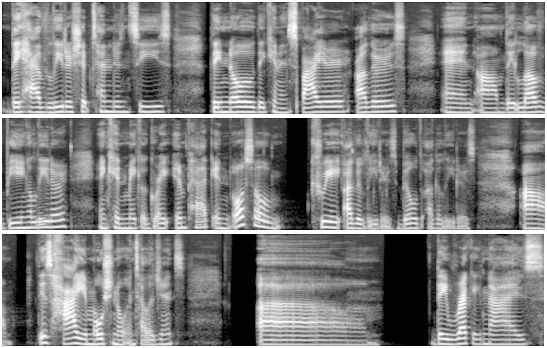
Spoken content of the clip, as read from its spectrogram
they have leadership tendencies. They know they can inspire others, and um, they love being a leader and can make a great impact and also create other leaders, build other leaders. Um, this high emotional intelligence. Um, they recognize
